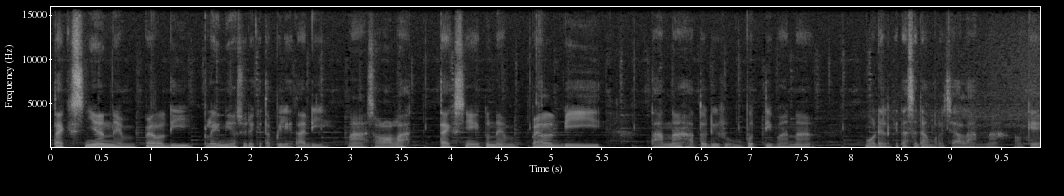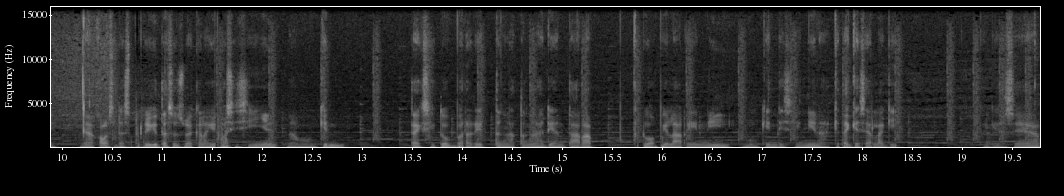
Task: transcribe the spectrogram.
Teksnya nempel di plane yang sudah kita pilih tadi. Nah seolah-olah teksnya itu nempel di tanah atau di rumput di mana model kita sedang berjalan. Nah oke. Okay. nah kalau sudah seperti itu kita sesuaikan lagi posisinya. Nah mungkin teks itu berada di tengah-tengah di antara kedua pilar ini mungkin di sini. Nah kita geser lagi. Kita geser.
